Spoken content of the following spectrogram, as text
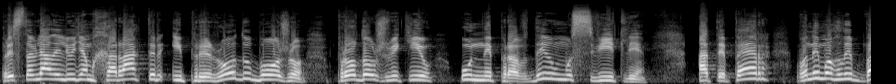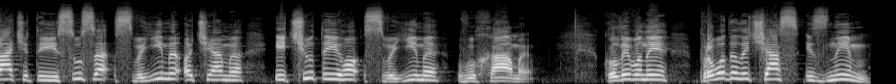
представляли людям характер і природу Божу впродовж віків у неправдивому світлі. А тепер вони могли бачити Ісуса своїми очами і чути Його своїми вухами. Коли вони проводили час із ним,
